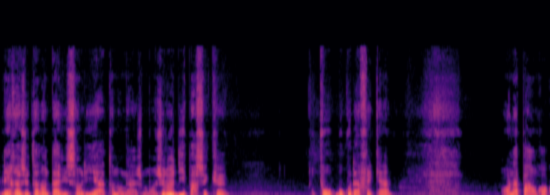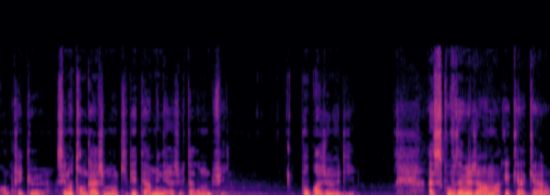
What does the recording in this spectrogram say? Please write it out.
les résultats dans ta vie sont liés à ton engagement. Je le dis parce que pour beaucoup d'Africains, on n'a pas encore compris que c'est notre engagement qui détermine les résultats dans notre vie. Pourquoi je le dis? Est-ce que vous avez déjà remarqué quelqu'un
